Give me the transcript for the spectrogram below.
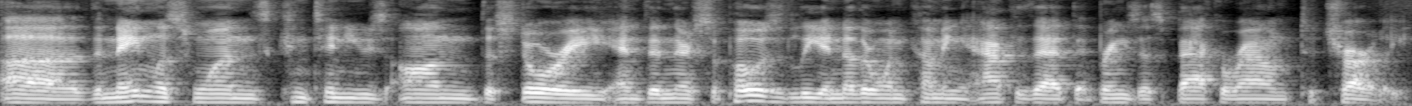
Uh, the Nameless Ones continues on the story, and then there's supposedly another one coming after that that brings us back around to Charlie.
